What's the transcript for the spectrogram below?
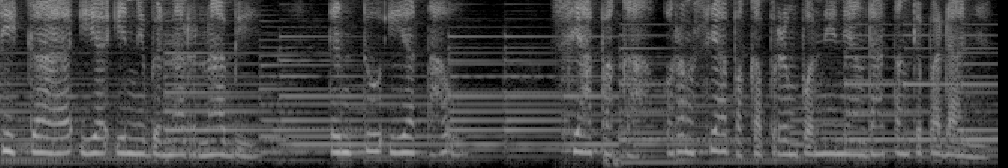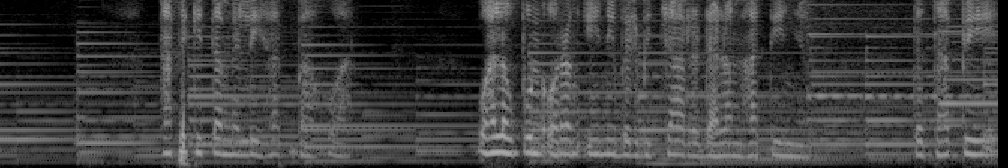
jika ia ini benar nabi, tentu ia tahu siapakah orang siapakah perempuan ini yang datang kepadanya. Tapi kita melihat bahwa walaupun orang ini berbicara dalam hatinya, tetapi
